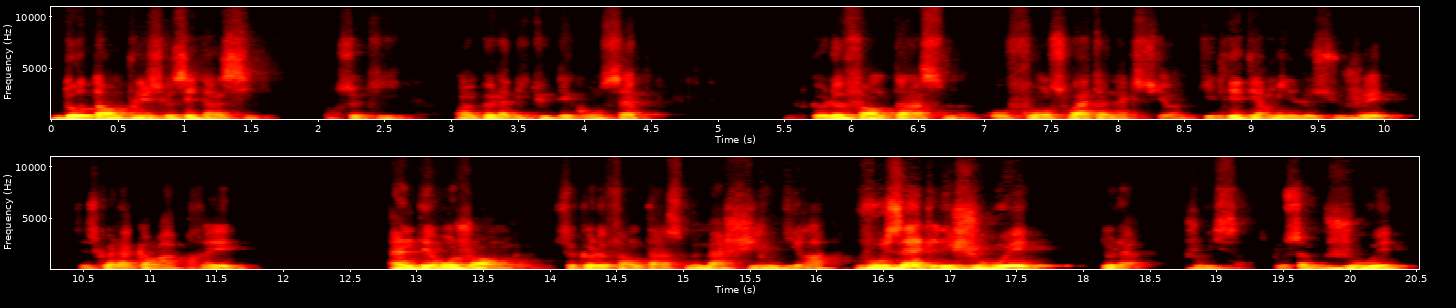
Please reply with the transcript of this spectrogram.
d'autant plus que c'est ainsi. Pour ceux qui ont un peu l'habitude des concepts, que le fantasme, au fond, soit un axiome, qu'il détermine le sujet, c'est ce que Lacan, après, interrogeant ce que le fantasme machine, dira, vous êtes les jouets de la jouissance. Nous sommes joués,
